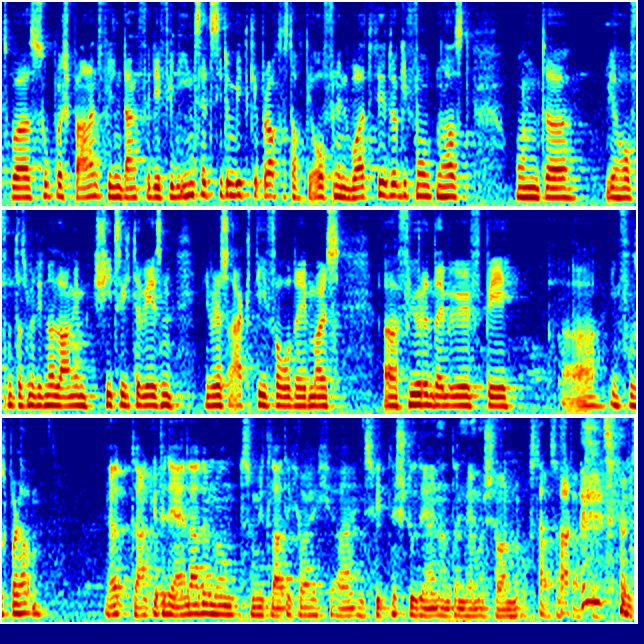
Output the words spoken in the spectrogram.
Es war super spannend. Vielen Dank für die vielen Insights, die du mitgebracht hast, auch die offenen Worte, die du gefunden hast. Und äh, wir hoffen, dass wir dich noch lange im Schiedsrichterwesen, entweder als Aktiver oder eben als äh, Führender im ÖFB äh, im Fußball haben. Ja, danke für die Einladung und somit lade ich euch äh, ins Fitnessstudio ein und dann werden wir schauen, ob es da so stattfindet.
